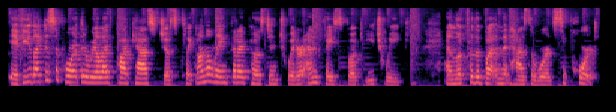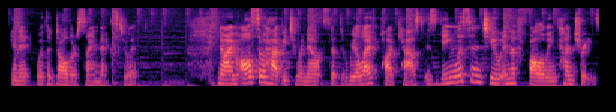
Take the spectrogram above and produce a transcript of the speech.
If you'd like to support the Real Life Podcast, just click on the link that I post in Twitter and Facebook each week and look for the button that has the word support in it with a dollar sign next to it. Now, I'm also happy to announce that the Real Life Podcast is being listened to in the following countries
